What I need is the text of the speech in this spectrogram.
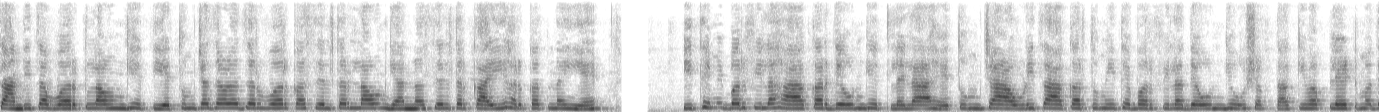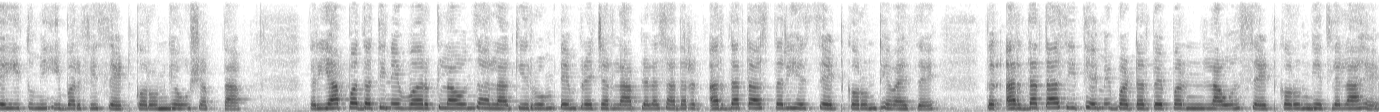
चांदीचा वर्क लावून घेते तुमच्याजवळ जर वर्क असेल तर लावून घ्या नसेल तर काही हरकत नाही आहे इथे मी बर्फीला हा आकार देऊन घेतलेला आहे. तुमच्या आवडीचा आकार तुम्ही इथे बर्फीला देऊन घेऊ शकता किंवा प्लेटमध्येही तुम्ही ही बर्फी सेट करून घेऊ शकता. तर या पद्धतीने वर्क लावून झाला की रूम टेम्परेचरला आपल्याला साधारण अर्धा तास तरी हे सेट करून ठेवायचं आहे तर अर्धा तास इथे मी बटर पेपर लावून सेट करून घेतलेला आहे.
